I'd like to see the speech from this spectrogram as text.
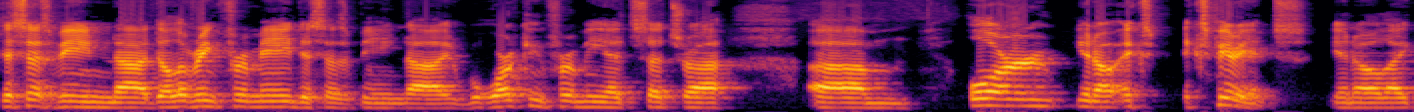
This has been uh, delivering for me. This has been uh, working for me, etc. Um, or you know, ex- experience. You know, like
